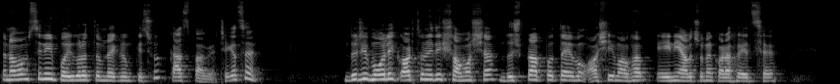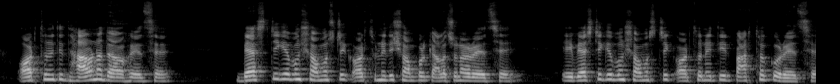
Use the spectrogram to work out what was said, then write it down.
তো নবম শ্রেণির বইগুলো তোমরা এরকম কিছু কাজ পাবে, ঠিক আছে? দুটি মৌলিক অর্থনৈতিক সমস্যা, দুষ্প্রাপ্যতা এবং অসীম অভাব এই নিয়ে আলোচনা করা হয়েছে। অর্থনীতির ধারণা দেওয়া হয়েছে। ব্যষ্টিক এবং সমষ্টিক অর্থনীতি সম্পর্কে আলোচনা রয়েছে। এই ব্যষ্টিক এবং সমষ্টিক অর্থনীতির পার্থক্য রয়েছে।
